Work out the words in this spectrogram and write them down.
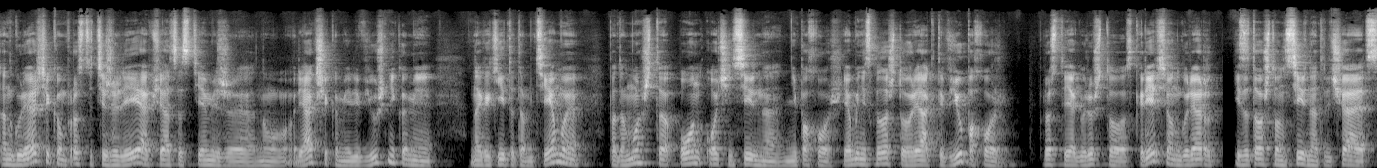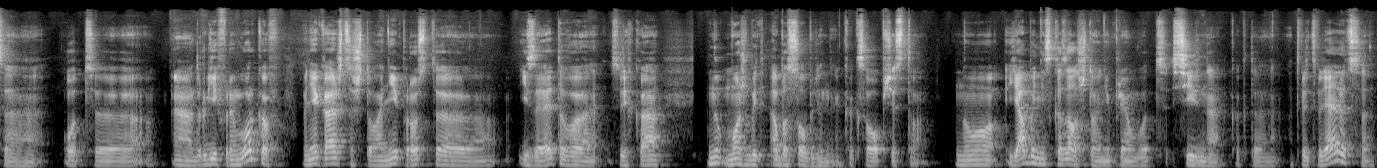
ангулярщикам просто тяжелее общаться с теми же ну, реакщиками или вьюшниками на какие-то там темы, потому что он очень сильно не похож. Я бы не сказал, что React и Vue похожи. Просто я говорю, что, скорее всего, Angular из-за того, что он сильно отличается от э, э, других фреймворков, мне кажется, что они просто из-за этого слегка, ну, может быть, обособлены как сообщество. Но я бы не сказал, что они прям вот сильно как-то ответвляются.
